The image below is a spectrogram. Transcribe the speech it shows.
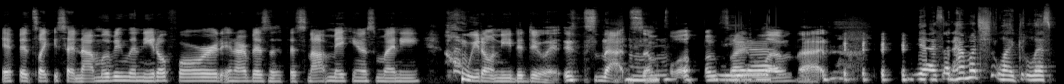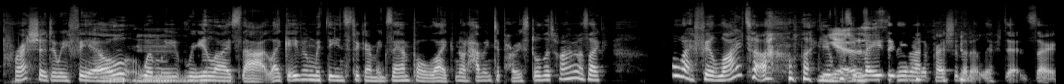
if it's like you said, not moving the needle forward in our business, if it's not making us money, we don't need to do it. It's that mm-hmm. simple. So yeah. I love that. yes. And how much like less pressure do we feel mm-hmm. when we mm-hmm. realize that? Like even with the Instagram example, like not having to post all the time, I was like, oh, I feel lighter. like it yes. was amazing the amount of pressure that it lifted. So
